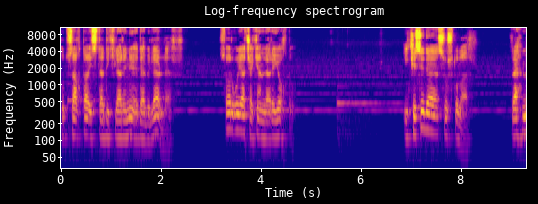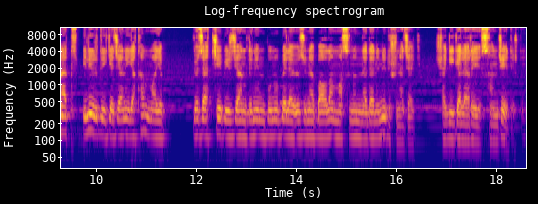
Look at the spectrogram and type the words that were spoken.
tutsaqda istədiklərini edə bilərlər. Sorğuya çəkənləri yoxdur. İkisi də sustular. Rəhmət bilirdi gecəni yatanmayıb Gözətçi bir cəndlinin bunu belə özünə bağlanmasının nədənini düşünəcək, şəqiqələri sancı edirdi.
